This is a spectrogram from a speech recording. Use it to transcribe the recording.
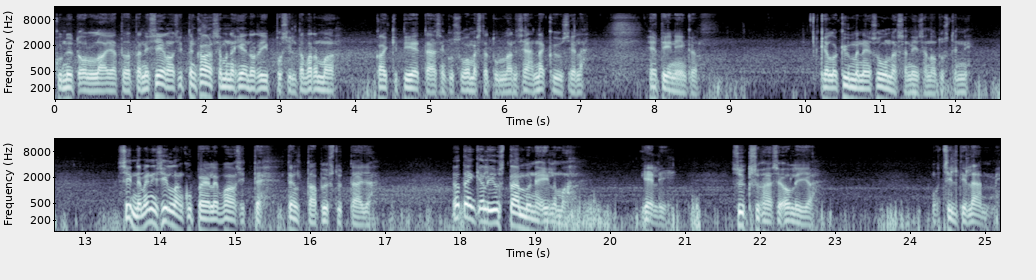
kun nyt ollaan. Ja tuota, niin siellä on sitten myös semmoinen hieno riippusilta, varmaan kaikki tietää sen, kun Suomesta tullaan, niin sehän näkyy siellä heti niin kuin kello 10 suunnassa niin sanotusti, niin sinne meni sillan kupeelle vaan sitten telttaa pystyttää ja jotenkin oli just tämmönen ilma, keli. Syksyhän se oli ja mut silti lämmin.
